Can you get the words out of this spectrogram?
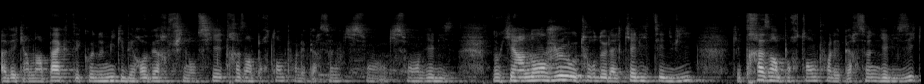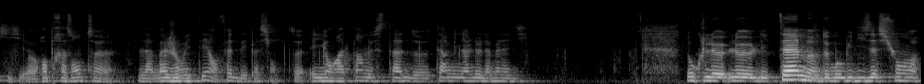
avec un impact économique et des revers financiers très importants pour les personnes qui sont, qui sont en dialyse. Donc il y a un enjeu autour de la qualité de vie qui est très important pour les personnes dialysées qui représentent la majorité en fait, des patientes ayant atteint le stade terminal de la maladie. Donc les thèmes de mobilisation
